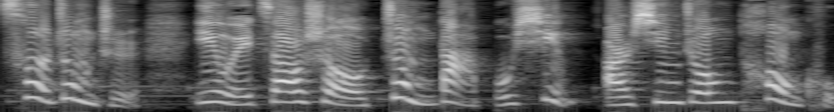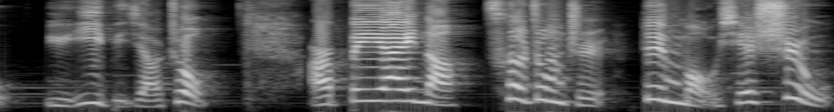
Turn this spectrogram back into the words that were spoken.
侧重指因为遭受重大不幸而心中痛苦，语义比较重；而悲哀呢，侧重指对某些事物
